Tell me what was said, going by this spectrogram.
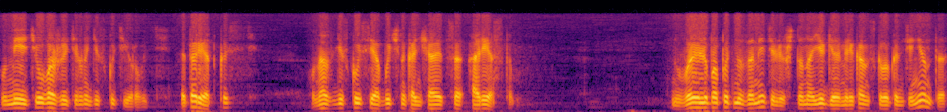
Умеете уважительно дискутировать. Это редкость. У нас дискуссии обычно кончаются арестом. Вы любопытно заметили, что на юге американского континента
